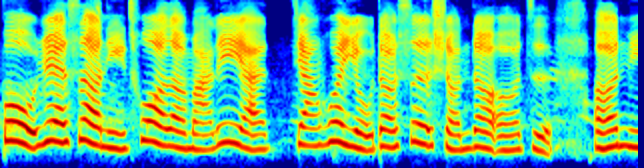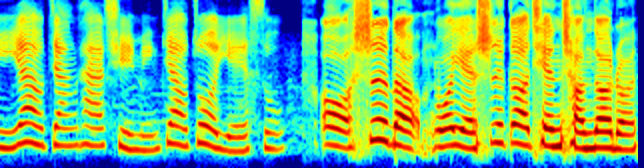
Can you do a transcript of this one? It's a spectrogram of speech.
不，约瑟，你错了。玛利亚将会有的是神的儿子，而你要将他取名叫做耶稣。哦，是的，我也是个虔诚的人，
